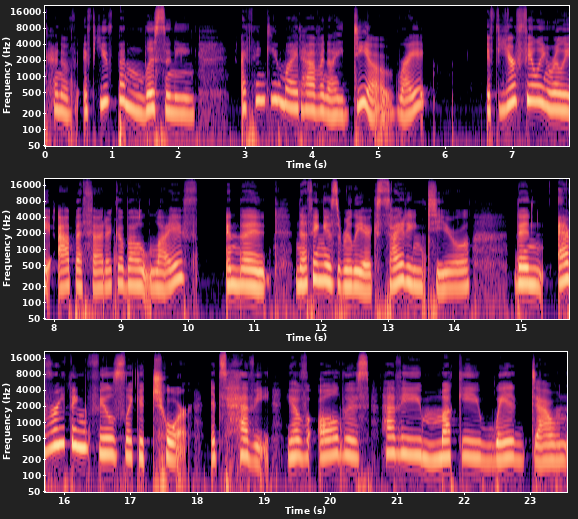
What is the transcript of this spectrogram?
kind of, if you've been listening, I think you might have an idea, right? if you're feeling really apathetic about life and that nothing is really exciting to you, then everything feels like a chore. It's heavy. You have all this heavy, mucky, weighed down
